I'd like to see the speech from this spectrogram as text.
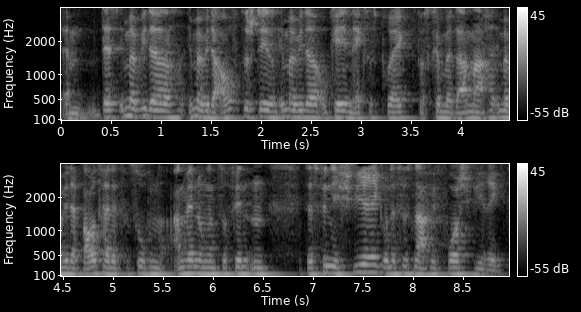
ähm, das immer wieder, immer wieder aufzustehen und immer wieder, okay, nächstes Projekt, was können wir da machen, immer wieder Bauteile zu suchen, Anwendungen zu finden, das finde ich schwierig und es ist nach wie vor schwierig.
